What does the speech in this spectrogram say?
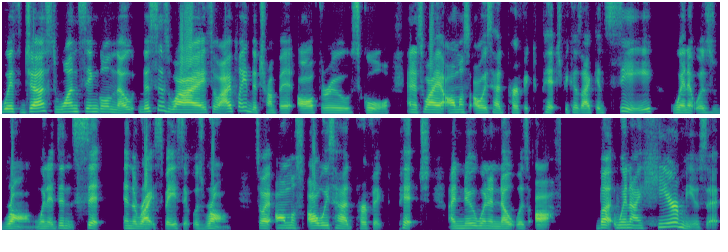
with just one single note, this is why. So I played the trumpet all through school, and it's why I almost always had perfect pitch because I could see when it was wrong, when it didn't sit in the right space, it was wrong. So I almost always had perfect pitch. I knew when a note was off. But when I hear music,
